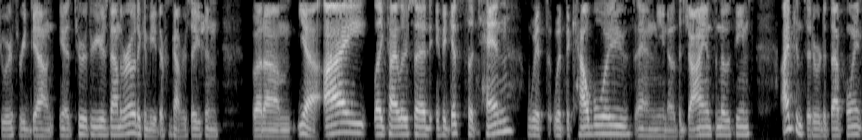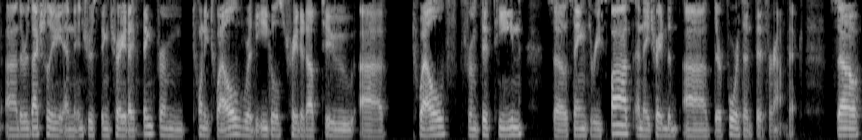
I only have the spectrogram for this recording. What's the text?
Two or three down, you know, two or three years down the road, it can be a different conversation. But um, yeah, I like Tyler said, if it gets to ten with with the Cowboys and you know the Giants and those teams, I'd consider it at that point. Uh, there was actually an interesting trade, I think, from 2012 where the Eagles traded up to uh, 12 from 15, so same three spots, and they traded uh, their fourth and fifth round pick. So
